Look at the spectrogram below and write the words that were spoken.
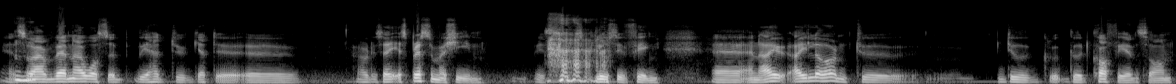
And so I, when I was, a, we had to get a, a how do you say, espresso machine, it's an exclusive thing, uh, and I I learned to do g- good coffee and so on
